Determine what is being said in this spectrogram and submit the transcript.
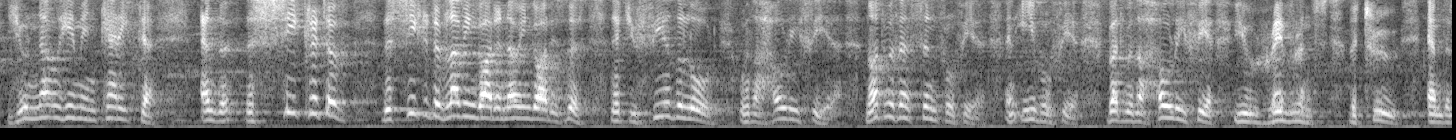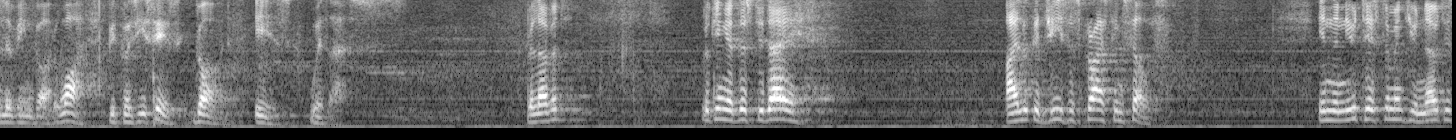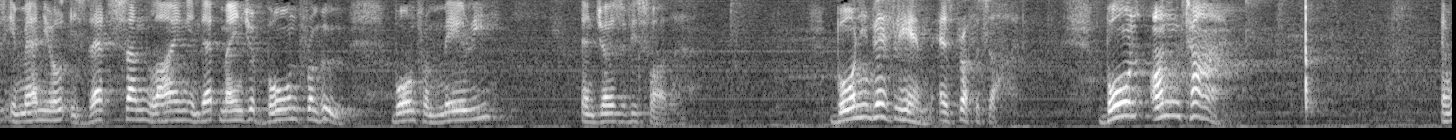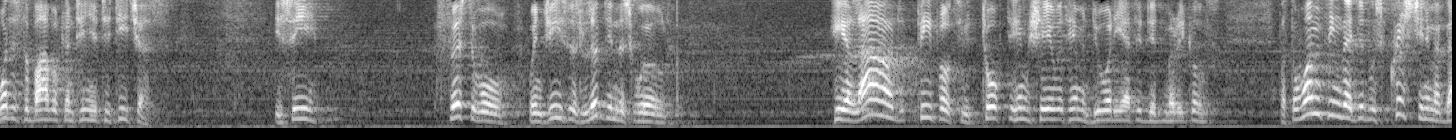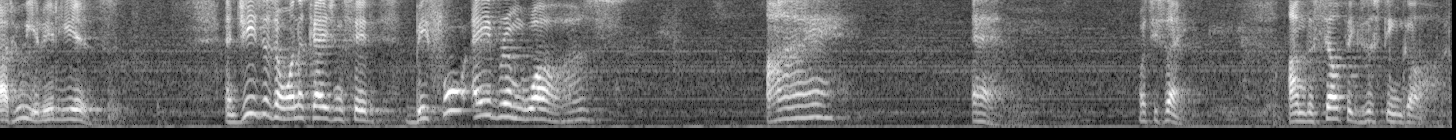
you know him in character. And the, the secret of the secret of loving God and knowing God is this that you fear the Lord with a holy fear, not with a sinful fear, an evil fear, but with a holy fear. You reverence the true and the living God. Why? Because He says, God is with us. Beloved, looking at this today, I look at Jesus Christ Himself. In the New Testament, you notice Emmanuel is that son lying in that manger, born from who? born from Mary and Joseph, his father. Born in Bethlehem, as prophesied. Born on time. And what does the Bible continue to teach us? You see, first of all, when Jesus lived in this world, he allowed people to talk to him, share with him, and do what he had to do, did miracles. But the one thing they did was question him about who he really is. And Jesus, on one occasion, said, Before Abram was, I am. What's he saying? I'm the self existing God.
